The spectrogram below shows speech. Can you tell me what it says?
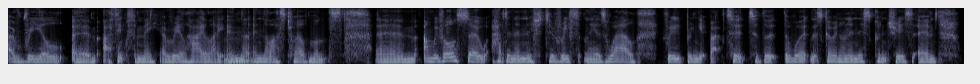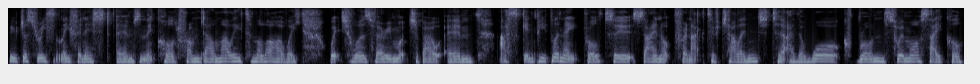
a real, um, I think for me, a real highlight mm. in the mm. in the last twelve months. Um, and we've also had an initiative recently as well. If we bring it back to, to the, the work that's going on in this country, is, um, we've just recently finished um, something called From Dalmally to Malawi, which was very much about um, asking people in April to sign up for an active challenge to either walk, run, swim, or cycle,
